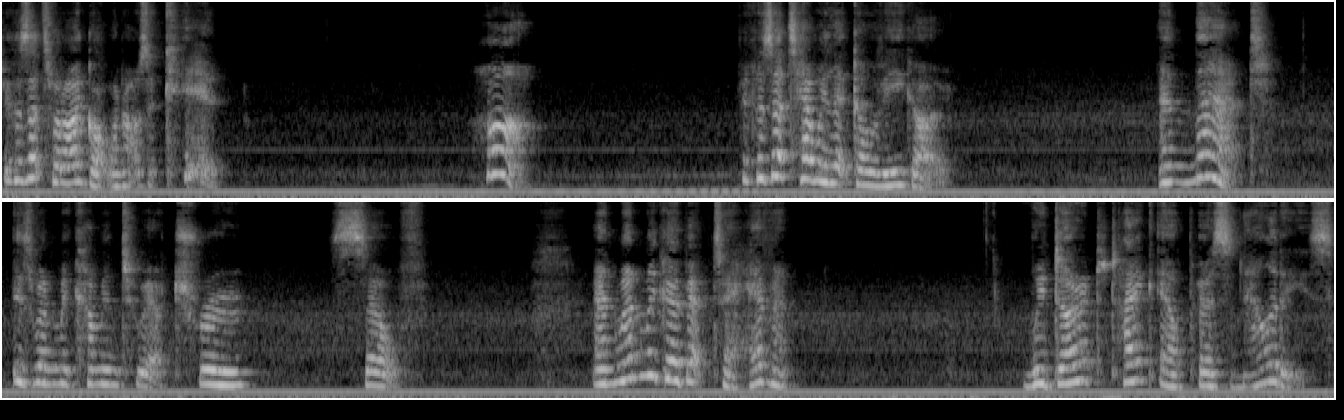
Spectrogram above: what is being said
Because that's what I got when I was a kid. Huh. Because that's how we let go of ego. And that is when we come into our true self. And when we go back to heaven, we don't take our personalities.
